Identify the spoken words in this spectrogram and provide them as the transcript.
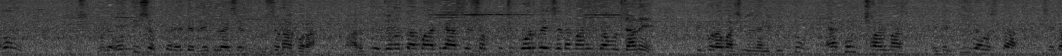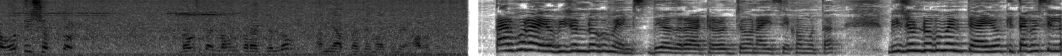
এবং মানে অতি সত্তর এদের রেগুলেশন ঘোষণা করা। ভারতীয় জনতা পার্টি আসলে সব কিছু করবে সেটা মানুষবাবু জানে। ত্রিপুরাবাসীও জানে। কিন্তু এখন ছয় মাস এদের কী ব্যবস্থা? সেটা অতি সত্তর। ব্যবস্থা গ্রহণ করার জন্য আমি আপনাদের মাধ্যমে আবেদন তারপরে আইও ভিজন ডকুমেন্টস দুই হাজার আঠারো যখন আইসে ক্ষমতাত। ভিজন ডকুমেন্টে আইও কিতা কইছিল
